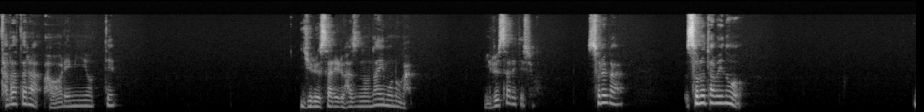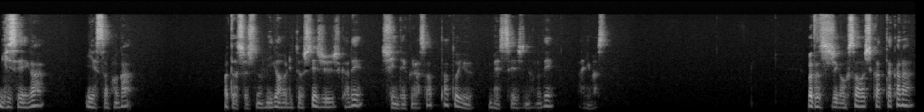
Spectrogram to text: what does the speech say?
ただただ憐れみによって許されるはずのないものが許されてしまうそれがそのための犠牲がイエス様が私たちの身代わりとして十字架で死んでくださったというメッセージなのであります。私たちがふさわしかったから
